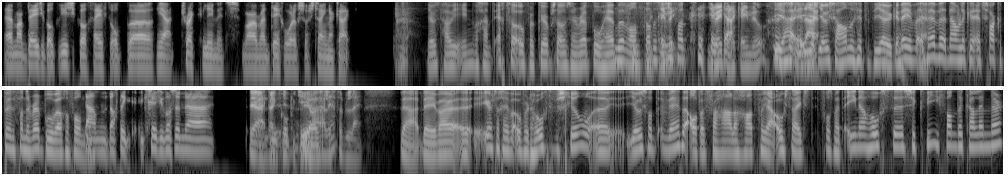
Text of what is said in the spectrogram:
uh, maar B, ook risico geeft op ja, track limits, waar men tegenwoordig zo streng naar kijkt. Joost, hou je in. We gaan het echt zo over curbstones en Red Bull hebben, want dat is een van... Je weet waar ik heen wil. Ja, ja Joost, zijn handen zitten te jeuken. Nee, we, we hebben namelijk het zwakke punt van de Red Bull wel gevonden. Daarom dacht ik, ik geef je wel eens een, Ja, ja, dan een koppertje, ja, Joost. hij ligt op de lijn. Ja, nee, maar uh, eerst nog even over het hoogteverschil. Uh, Joost, want we hebben altijd verhalen gehad van ja, Oostenrijk is volgens mij het ene hoogste circuit van de kalender.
